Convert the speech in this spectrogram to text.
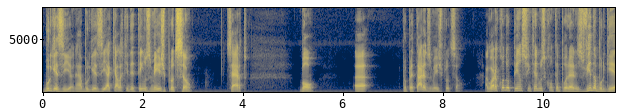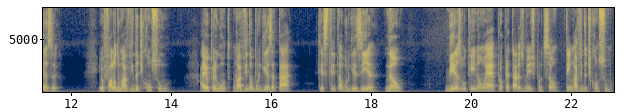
burguesia, né? A burguesia é aquela que detém os meios de produção, certo? Bom, uh, proprietária dos meios de produção. Agora, quando eu penso em termos contemporâneos, vida burguesa, eu falo de uma vida de consumo. Aí eu pergunto, uma vida burguesa está restrita à burguesia? Não. Mesmo quem não é proprietário dos meios de produção tem uma vida de consumo.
